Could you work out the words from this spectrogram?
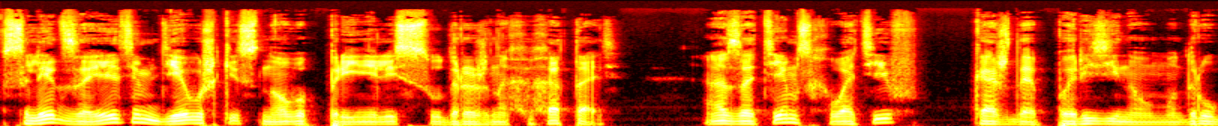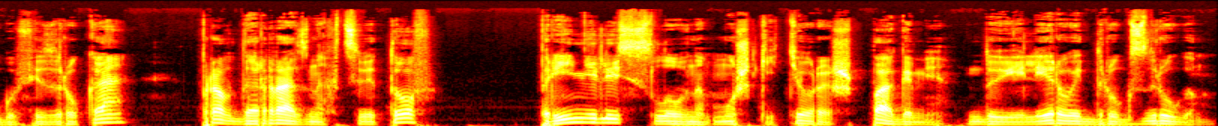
Вслед за этим девушки снова принялись судорожно хохотать, а затем, схватив каждая по резиновому другу физрука, правда разных цветов, принялись, словно мушкетеры шпагами, дуэлировать друг с другом.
